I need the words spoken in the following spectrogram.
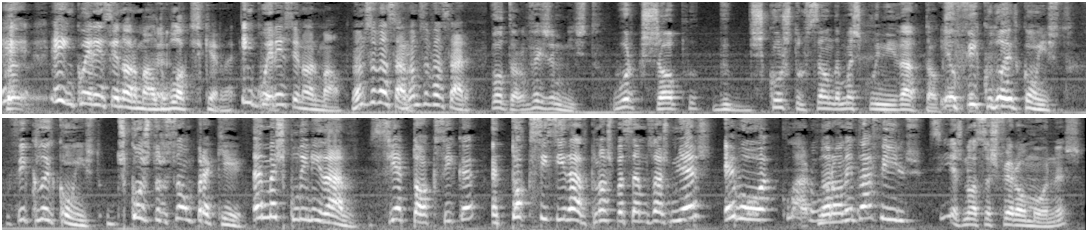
É, é incoerência normal do Bloco de Esquerda. Incoerência normal. Vamos avançar, vamos avançar. Doutor, veja-me isto. Workshop de desconstrução da masculinidade tóxica. Eu fico doido com isto. Fico doido com isto. Desconstrução para quê? A masculinidade, se é tóxica, a toxicidade que nós passamos às mulheres é boa. Claro. Normalmente há filhos. Sim, as nossas feromonas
